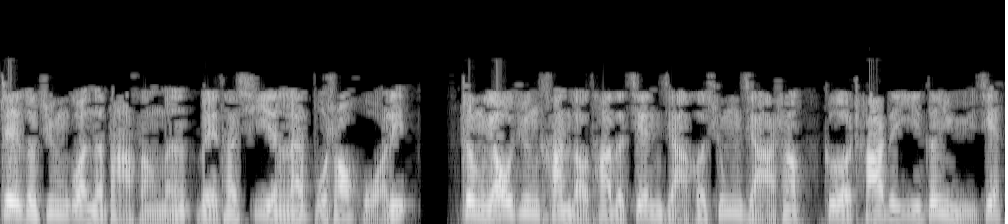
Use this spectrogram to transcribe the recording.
这个军官的大嗓门为他吸引来不少火力。郑尧军看到他的肩甲和胸甲上各插着一根羽箭，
